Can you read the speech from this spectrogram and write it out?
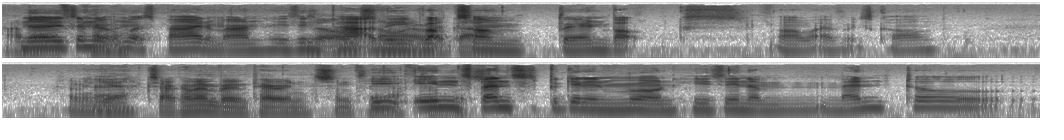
I no, he's in kinda- Ultimate Spider-Man. He's in part of the I read that? Roxxon Brain Box or whatever it's called. I mean, yeah, because I can remember him appearing something. He, in. Spencer's beginning run, he's in a mental.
